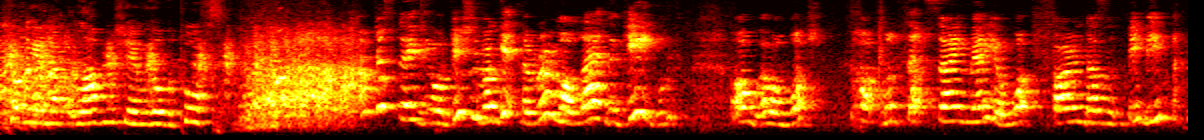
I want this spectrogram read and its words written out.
Probably end up at Love Machine with all the puffs. I'm just leaving the audition. If I get in the room, I'll land the gig. Oh, I'll watch what's that saying, Maddie? A what phone doesn't bib it?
